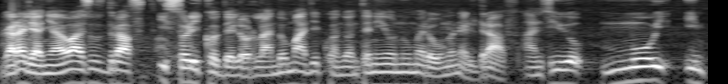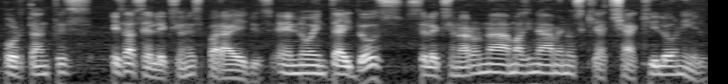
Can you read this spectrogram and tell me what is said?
Gara, le añado a esos drafts históricos del Orlando Magic cuando han tenido número uno en el draft. Han sido muy importantes esas selecciones para ellos. En el 92 seleccionaron nada más y nada menos que a Shaquille O'Neal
